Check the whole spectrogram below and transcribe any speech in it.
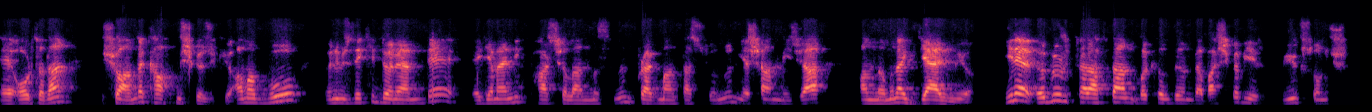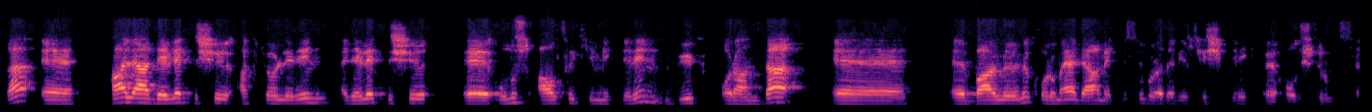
e, ortadan şu anda kalkmış gözüküyor. Ama bu önümüzdeki dönemde egemenlik parçalanmasının, fragmentasyonunun yaşanmayacağı anlamına gelmiyor. Yine öbür taraftan bakıldığında başka bir büyük sonuçta e, hala devlet dışı aktörlerin, e, devlet dışı e, ulus altı kimliklerin büyük oranda e, e, varlığını korumaya devam etmesi, burada bir çeşitlilik e, oluşturması.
